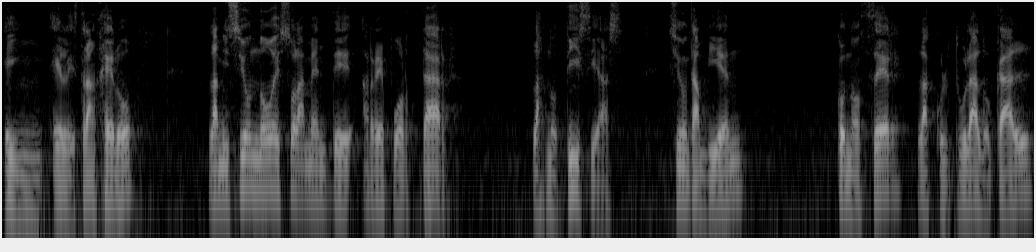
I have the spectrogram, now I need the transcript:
en el extranjero, la misión no es solamente reportar las noticias, sino también conocer la cultura local,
